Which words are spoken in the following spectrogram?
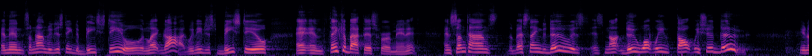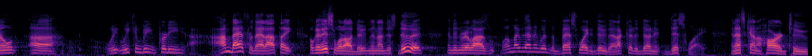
And then sometimes we just need to be still and let God. We need just to be still and, and think about this for a minute and sometimes the best thing to do is, is not do what we thought we should do. You know, uh, we, we can be pretty, I'm bad for that. I think, okay, this is what I'll do. And then I just do it and then realize, well, maybe that wasn't the best way to do that. I could have done it this way. And that's kind of hard to,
